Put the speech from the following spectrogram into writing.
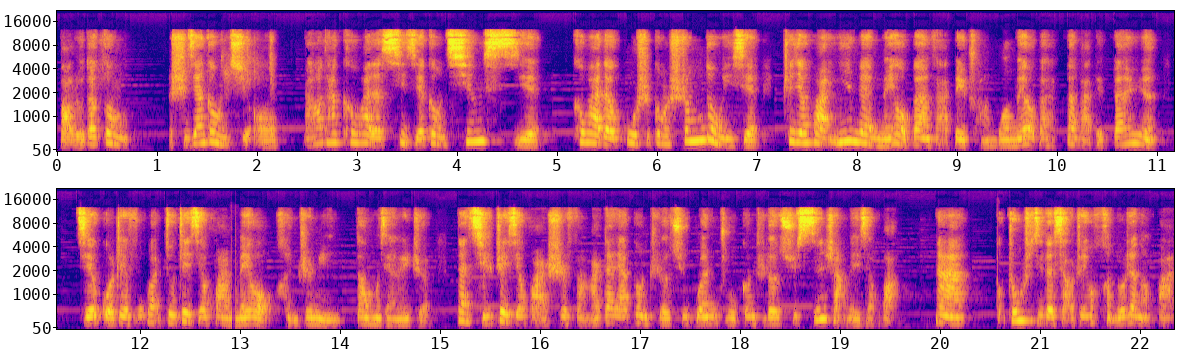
保留的更时间更久，然后它刻画的细节更清晰，刻画的故事更生动一些。这些画因为没有办法被传播，没有办办法被搬运，结果这幅画就这些画没有很知名到目前为止。但其实这些画是反而大家更值得去关注、更值得去欣赏的一些画。那。中世纪的小镇有很多这样的画，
